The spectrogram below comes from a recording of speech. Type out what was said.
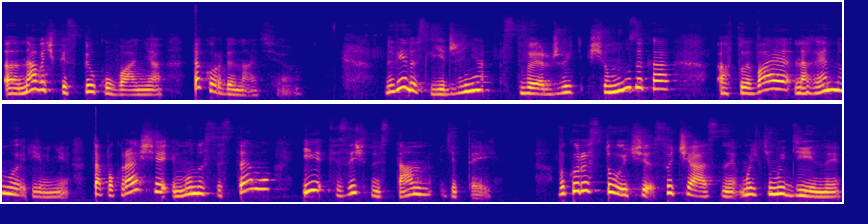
е, навички спілкування та координацію. Нові дослідження стверджують, що музика впливає на генному рівні та покращує імунну систему і фізичний стан дітей. Використовуючи сучасні мультимедійні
